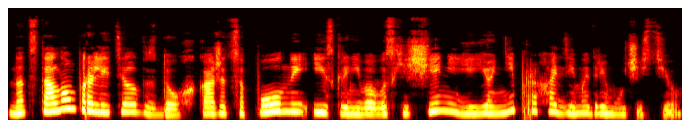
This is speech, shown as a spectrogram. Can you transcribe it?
Над столом пролетел вздох, кажется, полный искреннего восхищения ее непроходимой дремучестью.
